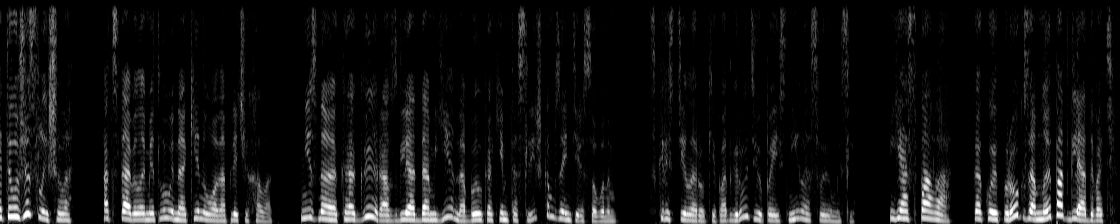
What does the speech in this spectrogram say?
это уже слышала», — отставила метлу и накинула на плечи халат. Не знаю, как Гэр, а взгляд Дамьена был каким-то слишком заинтересованным. Скрестила руки под грудью и пояснила свою мысль. «Я спала. Какой прок за мной подглядывать?»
